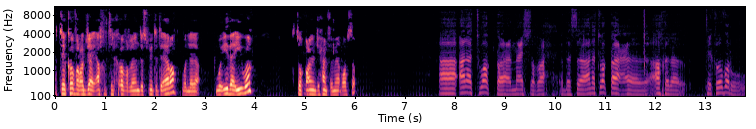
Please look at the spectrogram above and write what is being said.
التيك أوفر الجاي اخر تيك أوفر للاندسبيوتد ايرا ولا لا؟ وإذا إيوه تتوقعون ينجحون في مين روستر؟ آه أنا أتوقع مع الشراح بس آه أنا أتوقع آه آخر Takeover و...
